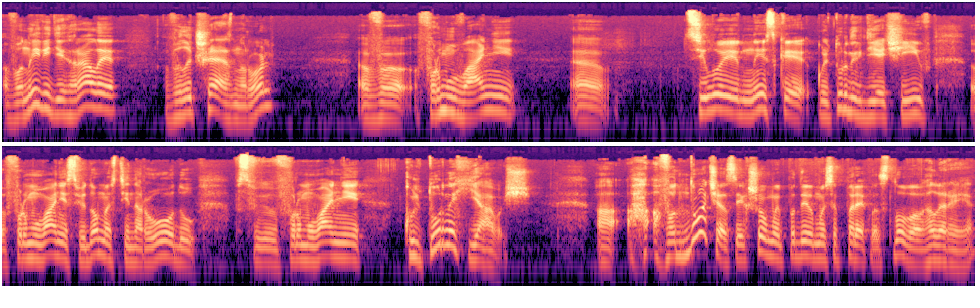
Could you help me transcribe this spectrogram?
вони відіграли величезну роль в формуванні е, цілої низки культурних діячів, в формуванні свідомості народу, в формуванні культурних явищ. А, а водночас, якщо ми подивимося переклад слова галерея,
